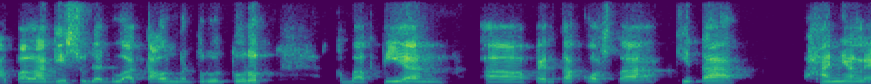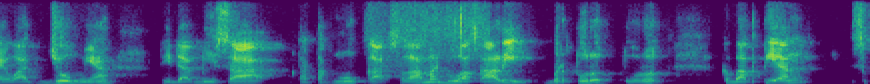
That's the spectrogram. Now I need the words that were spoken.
Apalagi sudah dua tahun berturut-turut kebaktian uh, Pentakosta kita hanya lewat Zoom ya, tidak bisa tatap muka. Selama dua kali berturut-turut kebaktian 10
